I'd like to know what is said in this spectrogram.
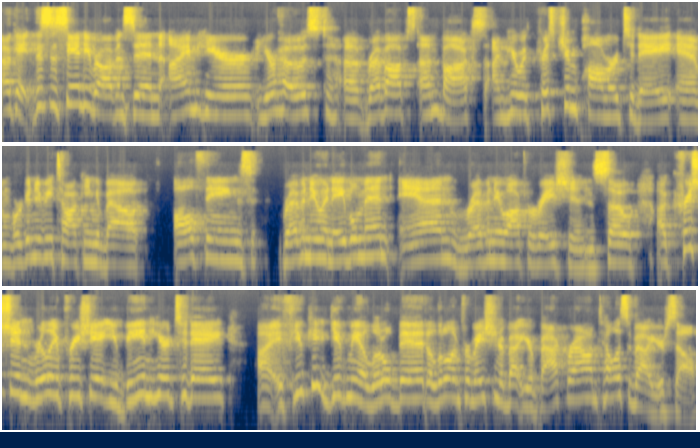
Okay, this is Sandy Robinson. I'm here, your host of RevOps Unboxed. I'm here with Christian Palmer today, and we're going to be talking about all things revenue enablement and revenue operations. So, uh, Christian, really appreciate you being here today. Uh, if you could give me a little bit, a little information about your background, tell us about yourself.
